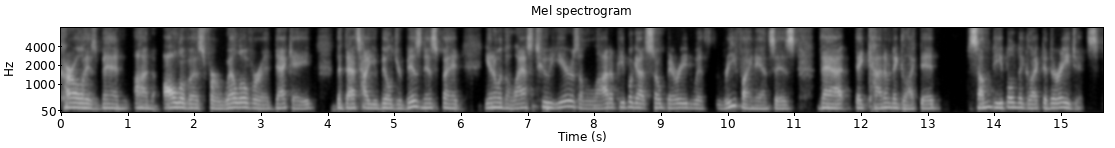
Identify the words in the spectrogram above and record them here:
Carl has been on all of us for well over a decade that that's how you build your business. But, you know, in the last two years, a lot of people got so buried with refinances that they kind of neglected, some people neglected their agents.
